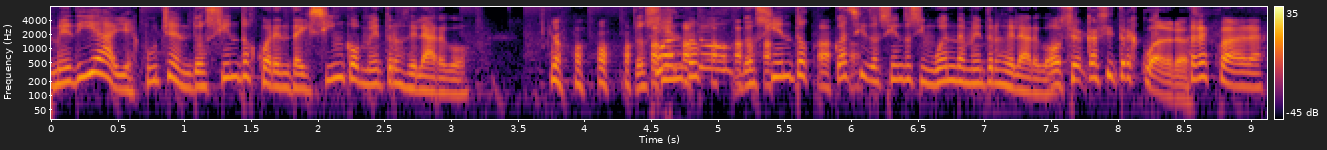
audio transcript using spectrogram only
Medía, y escuchen, 245 metros de largo. 200, 200, casi 250 metros de largo. O sea, casi tres cuadras. Tres cuadras.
